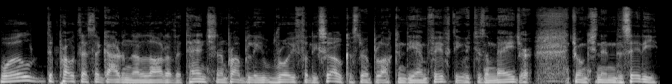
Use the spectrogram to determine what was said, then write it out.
Will the protests are gathering a lot of attention and probably rightfully so because they're blocking the M50, which is a major junction in the city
